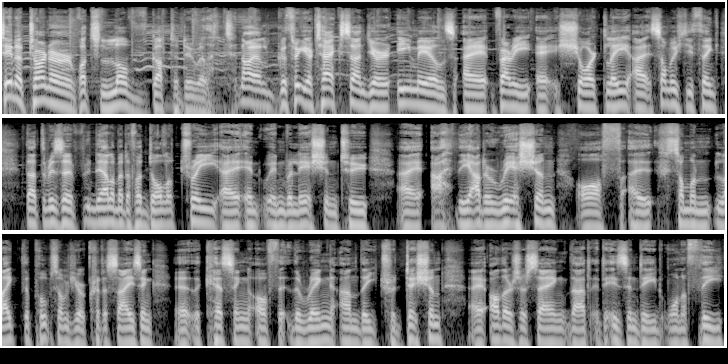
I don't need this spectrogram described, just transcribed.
Tina Turner, what's love got to do with it? Now, I'll go through your texts and your emails uh, very uh, shortly. Uh, some of you think that there is a, an element of idolatry uh, in, in relation to uh, uh, the adoration of someone like the Pope. Some of you are criticising the kissing of the, the, ring and the tradition. others are saying that it is indeed one of the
